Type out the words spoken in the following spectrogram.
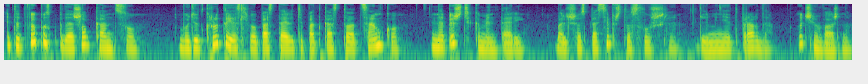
Этот выпуск подошел к концу. Будет круто, если вы поставите подкасту оценку и напишите комментарий. Большое спасибо, что слушали. Для меня это правда очень важно.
